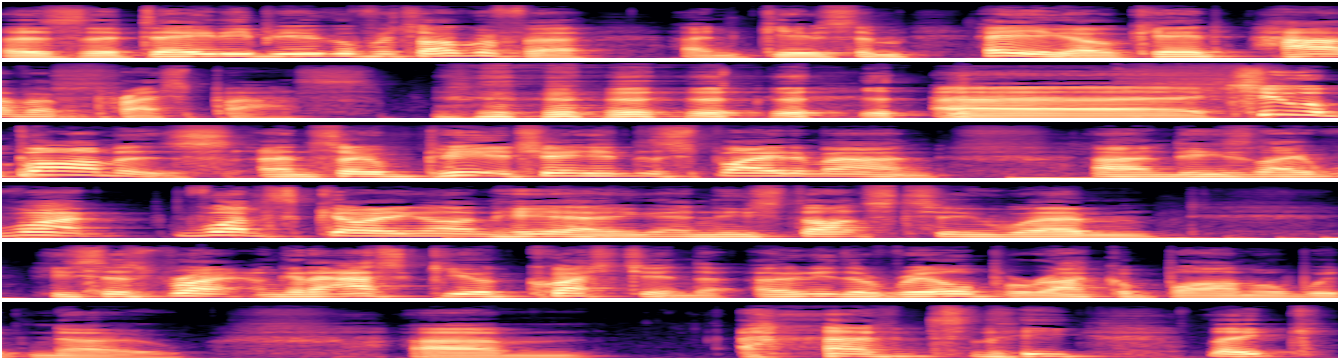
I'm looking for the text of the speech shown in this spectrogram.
as the Daily Bugle photographer and gives him, "Here you go, kid. Have a press pass." uh, two Obamas, and so Peter changes into Spider Man, and he's like, "What? What's going on here?" And he starts to, um, he says, "Right, I'm going to ask you a question that only the real Barack Obama would know." Um, and the like,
